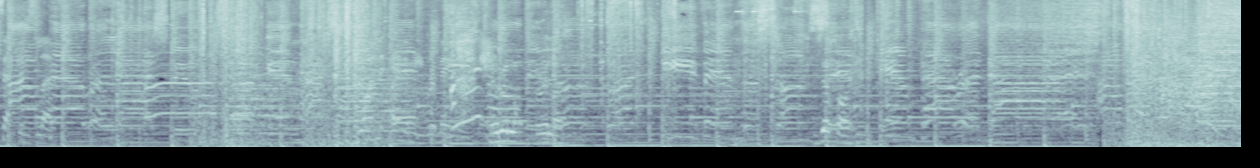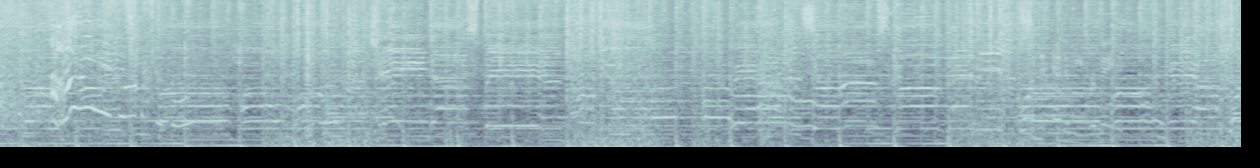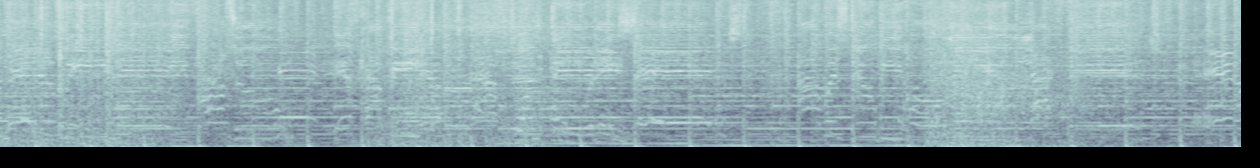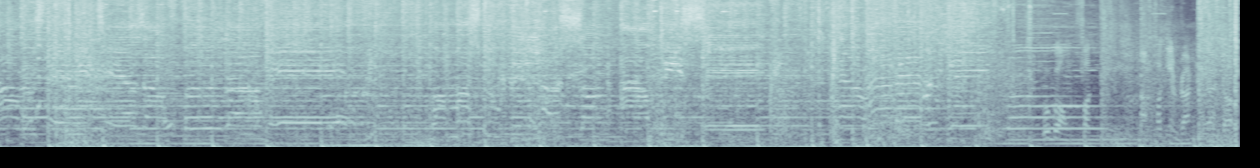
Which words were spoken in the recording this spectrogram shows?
seconds left. One enemy remaining. Gorilla, gorilla. He's up on. rocket back up.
